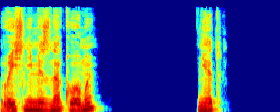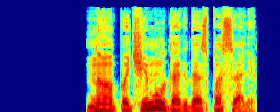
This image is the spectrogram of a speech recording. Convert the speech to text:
Вы с ними знакомы? Нет. Но почему тогда спасали?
